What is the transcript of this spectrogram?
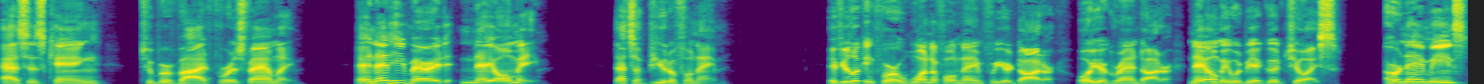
as his king to provide for his family. And then he married Naomi. That's a beautiful name. If you're looking for a wonderful name for your daughter or your granddaughter, Naomi would be a good choice. Her name means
